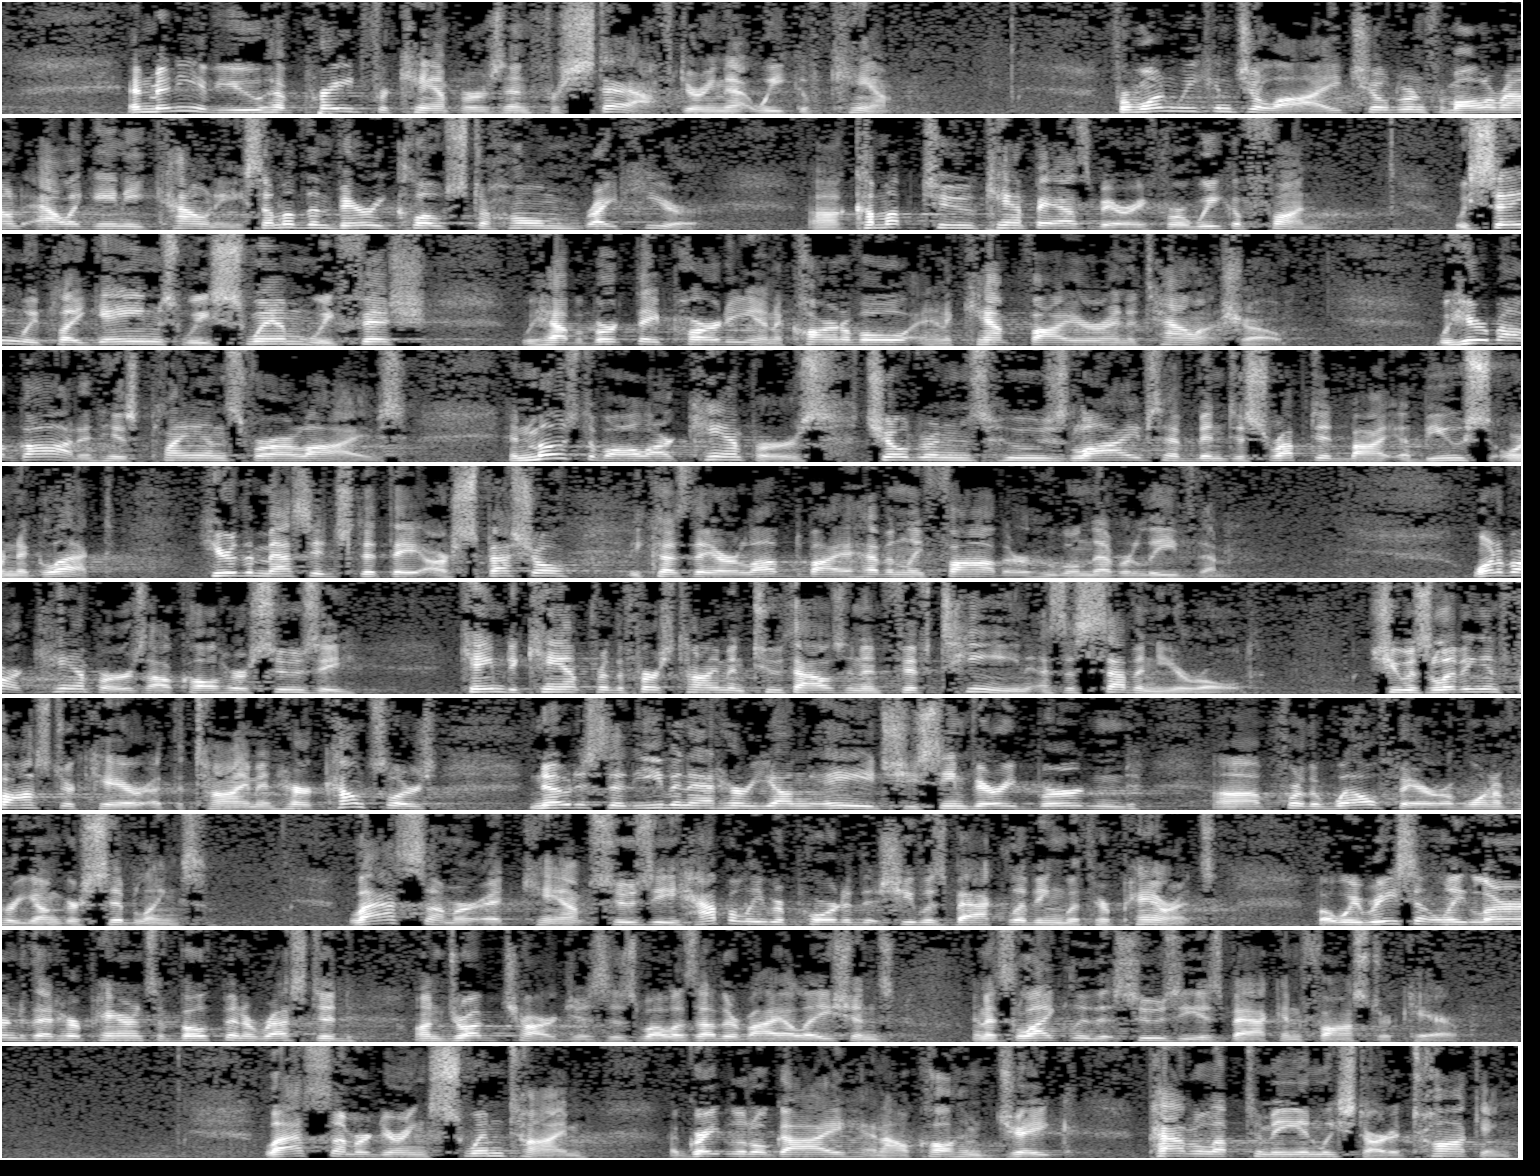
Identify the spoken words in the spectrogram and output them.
And many of you have prayed for campers and for staff during that week of camp. For one week in July, children from all around Allegany County, some of them very close to home right here, uh, come up to Camp Asbury for a week of fun. We sing, we play games, we swim, we fish, we have a birthday party and a carnival and a campfire and a talent show. We hear about God and His plans for our lives. And most of all, our campers, children whose lives have been disrupted by abuse or neglect, hear the message that they are special because they are loved by a Heavenly Father who will never leave them. One of our campers, I'll call her Susie, came to camp for the first time in 2015 as a seven year old. She was living in foster care at the time, and her counselors noticed that even at her young age, she seemed very burdened uh, for the welfare of one of her younger siblings. Last summer at camp, Susie happily reported that she was back living with her parents. But we recently learned that her parents have both been arrested on drug charges as well as other violations, and it's likely that Susie is back in foster care. Last summer during swim time, a great little guy, and I'll call him Jake, paddled up to me and we started talking.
